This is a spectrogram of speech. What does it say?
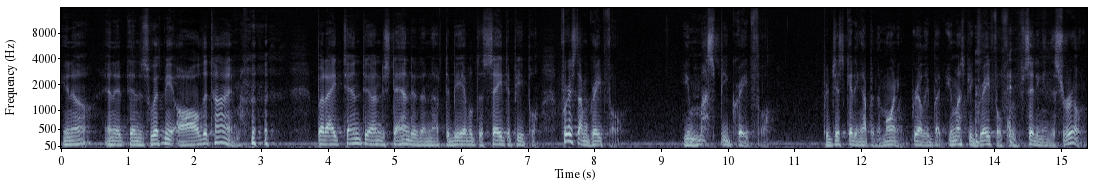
you know, and, it, and it's with me all the time. but I tend to understand it enough to be able to say to people, first, I'm grateful. You must be grateful for just getting up in the morning, really, but you must be grateful for sitting in this room.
